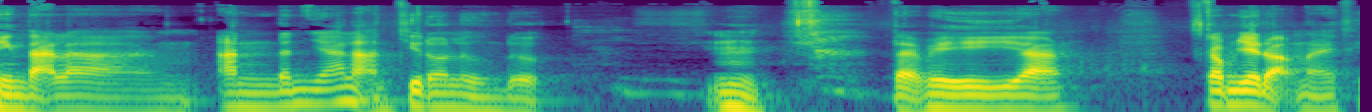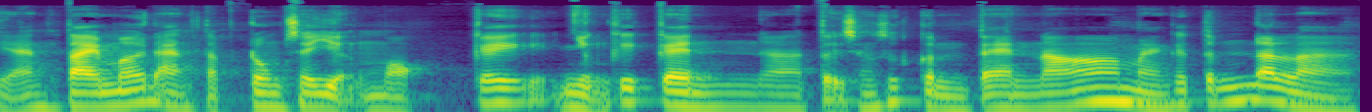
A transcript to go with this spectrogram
hiện tại là anh đánh giá là anh chưa đo lường được. Ừ. tại vì à, trong giai đoạn này thì anh tay mới đang tập trung xây dựng một cái những cái kênh à, tự sản xuất content nó mang cái tính đó là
